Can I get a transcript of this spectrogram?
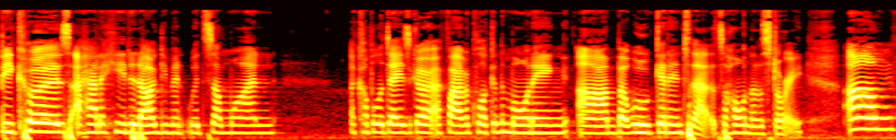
because I had a heated argument with someone a couple of days ago at five o'clock in the morning. Um, but we'll get into that. It's a whole nother story. Um,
